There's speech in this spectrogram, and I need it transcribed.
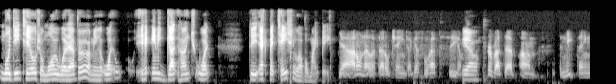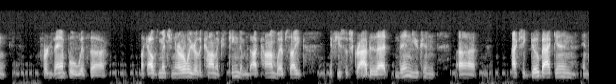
more details or more whatever? I mean, what any gut hunch what the expectation level might be? Yeah, I don't know if that'll change. I guess we'll have to see. I'm Yeah. sure about that. Um, the neat thing, for example, with uh, like I was mentioning earlier, the ComicsKingdom.com website. If you subscribe to that, then you can uh, actually go back in and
